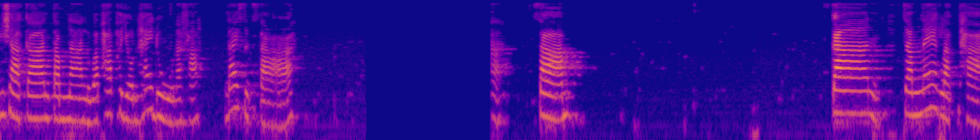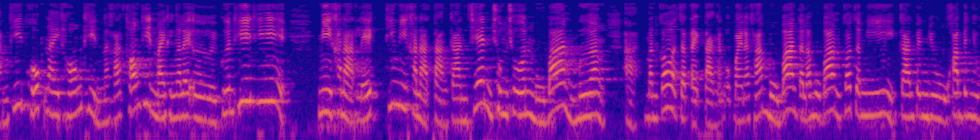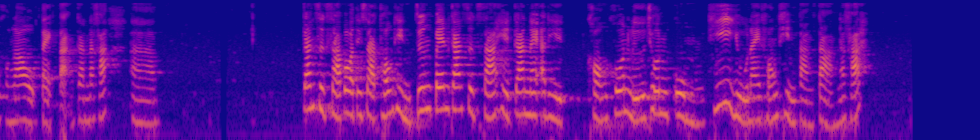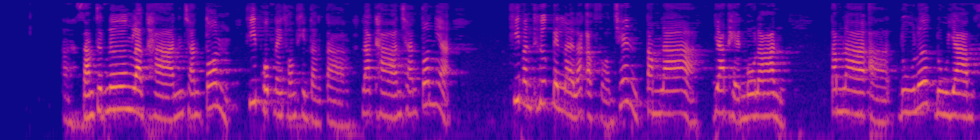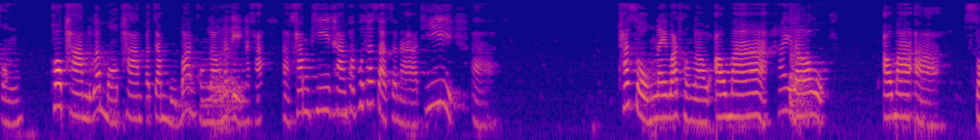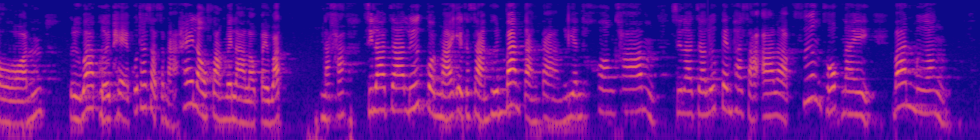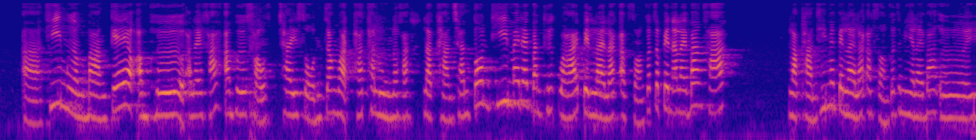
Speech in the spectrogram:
วิชาการตำนานหรือว่าภาพยนตร์ให้ดูนะคะ ได้ศึกษาอะสามการจำแนกหลักฐานที่พบในท้องถิ่นนะคะ ท้องถิ่นหมายถึงอะไรเอ่ย พื้นที่ที่ มีขนาดเล็กที่มีขนาดต่างกัน เช่น ชุมชน หมู่บ้าน เมือง อะ มันก็จะแตกต่างกันออกไปนะคะ หมู่บ้านแต่ละหมู่บ้านก็จะมีการเป็นอยู่ ความเป็นอยู่ของเราแตกต่างกันนะคะ อ่า การศึกษาประวัติศาสตร์ท้องถิ่น จึงเป็นการศึกษาเหตุการณ์ในอดีตของคนหรือชนกลุ่มที่อยู่ในท้องถิ่นต่างๆ นะคะ สามจุดหนึ่งหลักฐานชั้นต้นที่พบในท้องถิ่นต่างๆ หลักฐานชั้นต้นเนี่ยที่บันทึกเป็นลายลักษณ์อักษร เช่น ตำรา ยาแผนโบราณ ตำราดูเลิกดูยามของพ่อพามหรือว่าหมอพามประจำหมู่บ้านของเรานั่นเองนะคะคำพีทางพระพุทธศาสนาที่พระสงฆ์ในวัดของเราเอามาให้เราเอามาอ่าสอน หรือว่าเผยแผ่พุทธศาสนาให้เราฟังเวลาเราไปวัดนะคะศิลาจารึกกฎหมายเอกสารพื้นบ้านต่างๆเรียนทองคำศิลาจารึกเป็นภาษาอาหรับ ซึ่งพบในบ้านเมืองอที่เมืองบางแก้วอำเภออะไรคะอำเภอเขาชัยสนจังหวัดพัทลุงนะคะ หลักฐานชั้นต้นที่ไม่ได้บันทึกไว้เป็นลายลักษณ์อักษรก็จะเป็นอะไรบ้างคะ หลักฐานที่ไม่เป็นลายลักษณ์อักษรก็จะมีอะไรบ้างเอ่ย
